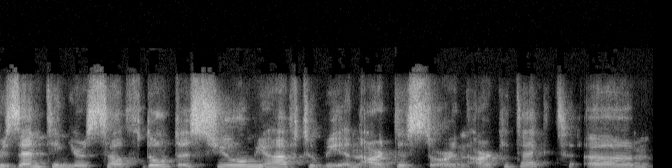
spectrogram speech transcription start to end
presenting yourself. Don't assume you have to be an artist or an architect. Um,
